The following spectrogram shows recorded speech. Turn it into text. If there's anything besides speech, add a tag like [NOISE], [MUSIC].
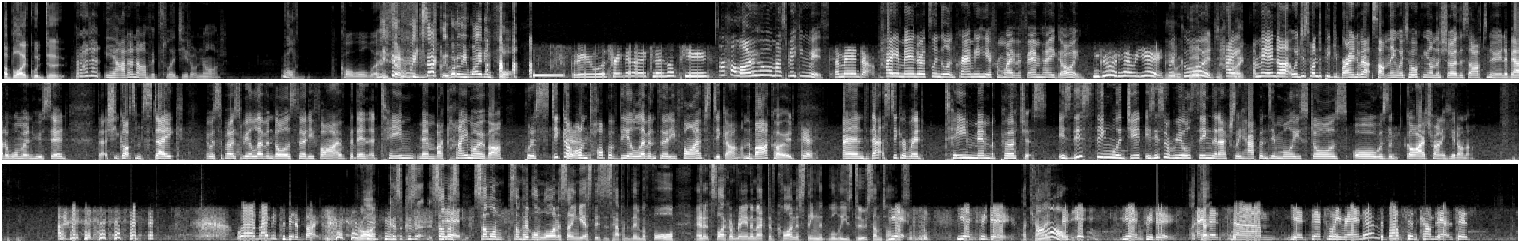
a bloke would do. But I don't, yeah, I don't know if it's legit or not. Well, Call Woolworths. yeah, [LAUGHS] exactly. What are we waiting for? [LAUGHS] Good evening, Will Treatment. Can I help you? Oh, hello, who am I speaking with? Amanda. Hey, Amanda, it's Lyndal and Crammy here from Wave FM. How you going? I'm good. How are you? Yeah, We're we're good. good. We're Hey, great. Amanda, we just wanted to pick your brain about something. We're talking on the show this afternoon about a woman who said that she got some steak. It was supposed to be eleven dollars thirty-five, but then a team member came over, put a sticker Yeah. on top of the eleven thirty-five sticker on the barcode, Yeah. and that sticker read "Team Member Purchase." Is this thing legit? Is this a real thing that actually happens in Woolies stores, or was the guy trying to hit on her? [LAUGHS] Well, maybe it's a bit of both. [LAUGHS] right. Because some, Yeah. someone, some people online are saying, yes, this has happened to them before, and it's like a random act of kindness thing that Woolies do sometimes. yes. Yes, we do. Okay. Oh. It, it, yes, we do. Okay. And it's um, yeah, definitely random. The boss just comes out and says,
